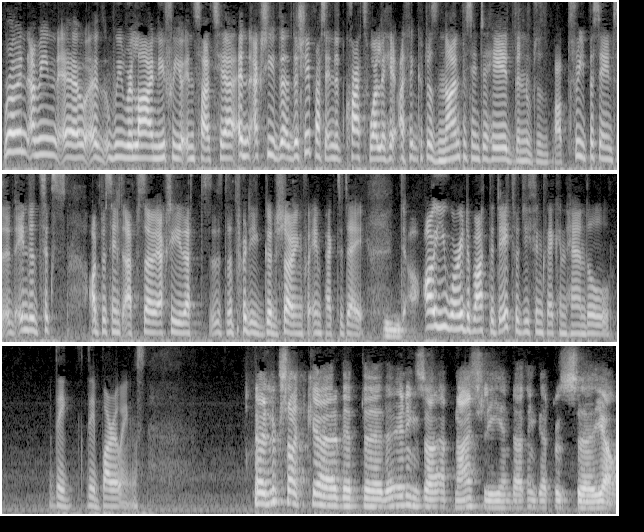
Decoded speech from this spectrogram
Rowan, I mean, uh, uh, we rely on you for your insights here. And actually, the, the share price ended quite well ahead. I think it was 9% ahead, then it was about 3%. It ended 6 odd percent up. So actually, that's, that's a pretty good showing for Mpact today. Mm. Are you worried about the debt, or do you think they can handle their, their borrowings? No, it looks like uh, that the, the earnings are up nicely, and I think that was, uh, yeah,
